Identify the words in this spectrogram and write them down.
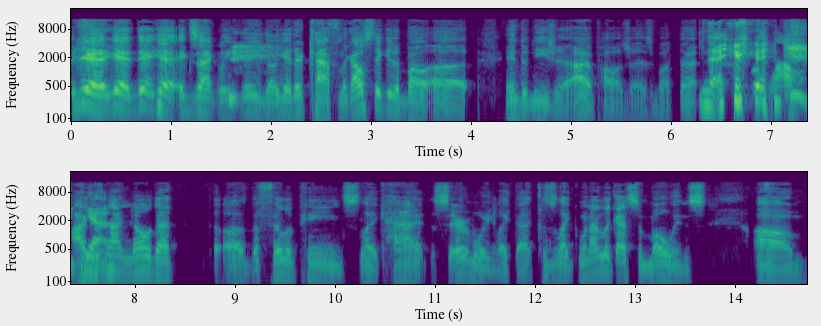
Yeah, yeah, yeah, exactly. There you go. Yeah, they're Catholic. I was thinking about uh Indonesia. I apologize about that. But wow, I yeah, did not know that uh the Philippines like had a ceremony like that. Cause like when I look at Samoans, um,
